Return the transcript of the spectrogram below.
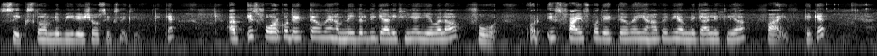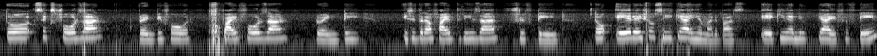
सिक्स तो हमने बी रेशो सिक्स लिख लिया, ठीक है? अब इस फोर को देखते हुए हमने इधर भी क्या लिख लिया? ये वाला फोर और इस फाइव को देखते हुए यहाँ पे भी हमने क्या लिख लिया? फाइव ठीक है? तो सिक्स फोर ज़ार ट्वेंटी फोर फाइव फोर ज़ार ट्वेंटी इसी तरह फाइव थ्री ज़ार फिफ्टीन तो ए रेशो सी क्या आई हमारे पास? ए की वैल्यू क्या आई? फिफ्टीन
